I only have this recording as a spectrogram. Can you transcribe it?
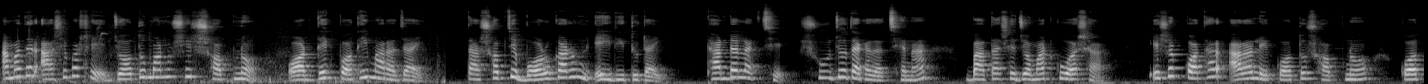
আমাদের আশেপাশে যত মানুষের স্বপ্ন অর্ধেক পথেই মারা যায়, তার সবচেয়ে বড় কারণ এই ঋতুটাই। ঠান্ডা লাগছে, সূর্য দেখা যাচ্ছে না, বাতাসে জমাট কুয়াশা। এসব কথার আড়ালে কত স্বপ্ন, কত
